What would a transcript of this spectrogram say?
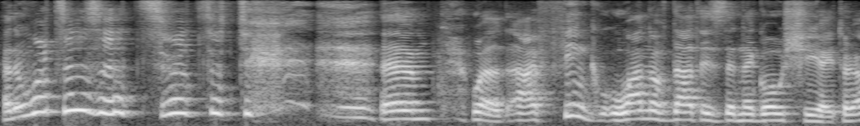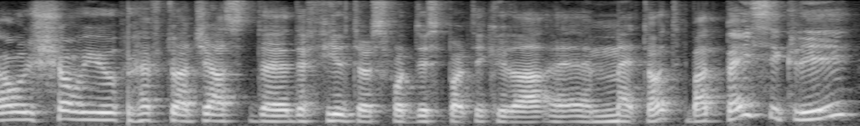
And what is it? um, well, I think one of that is the negotiator. I will show you. You have to adjust the, the filters for this particular uh, method. But basically,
